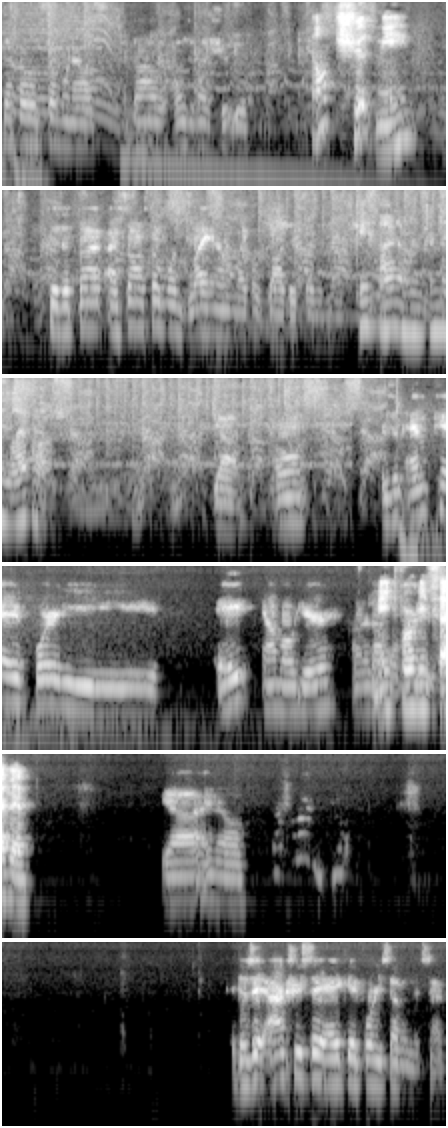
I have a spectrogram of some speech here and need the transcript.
thought that was someone else. I thought I was about to shoot you. Don't shoot me. Because I thought I saw someone's light and I'm like, oh god, there's someone there. Okay, fine. I'm gonna turn the light off. Yeah. Oh, there's an MK48 ammo here. 100 I need ammo. 47. Yeah, I know. Does it actually say AK 47 this time?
